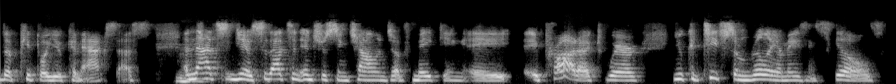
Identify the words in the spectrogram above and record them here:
the people you can access. Mm-hmm. And that's, you know, so that's an interesting challenge of making a, a product where you could teach some really amazing skills,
